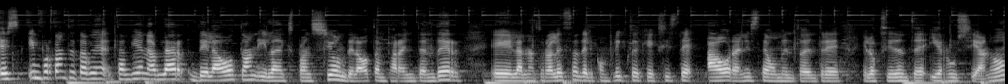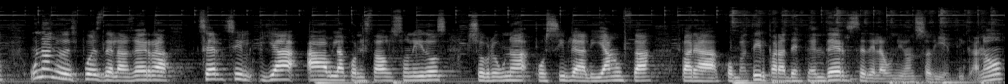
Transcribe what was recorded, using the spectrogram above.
es importante también, hablar de la OTAN y la expansión de la OTAN para entender eh, la naturaleza del conflicto que existe ahora, en este momento, entre el Occidente y Rusia. ¿no? Un año después de la guerra, Churchill ya habla con Estados Unidos sobre una posible alianza para combatir, para defenderse de la Unión Soviética. ¿no?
